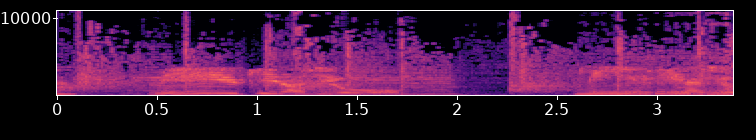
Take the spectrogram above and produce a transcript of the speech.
オ。みんゆきラジオみんゆきラジオ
